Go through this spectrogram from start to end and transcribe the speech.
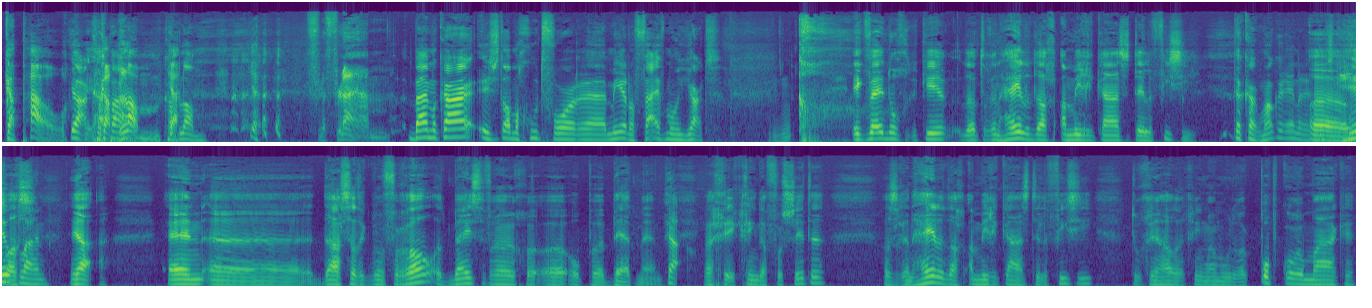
kapauw. Ja, kablam. Ja. Kablam. Flaflam. Bij elkaar is het allemaal goed voor eh, meer dan 5 miljard. Ik weet nog een keer dat er een hele dag Amerikaanse televisie. Dat kan ik me ook herinneren. Dat Eh, heel was- klein. Ja. En eh, daar zat ik me vooral het meeste verheugen eh, op eh, Batman. Ja. Waar, ik ging daarvoor zitten. Was er een hele dag Amerikaanse televisie. Toen ging, mijn moeder ook popcorn maken.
